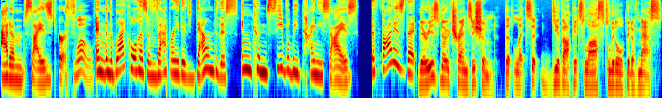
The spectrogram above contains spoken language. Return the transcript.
atom sized Earth. Whoa. And when the black hole has evaporated down to this inconceivably tiny size, the thought is that there is no transition that lets it give up its last little bit of mass.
